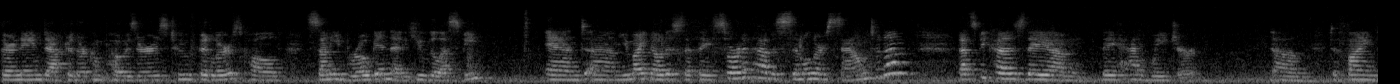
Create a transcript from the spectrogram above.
they're named after their composers, two fiddlers called Sonny Brogan and Hugh Gillespie. And um, you might notice that they sort of have a similar sound to them. That's because they um, they had a wager um, to find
